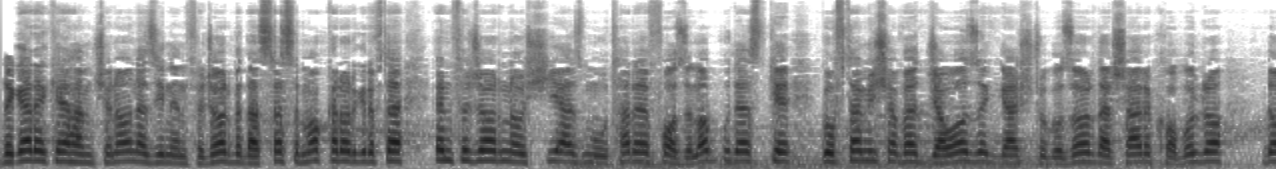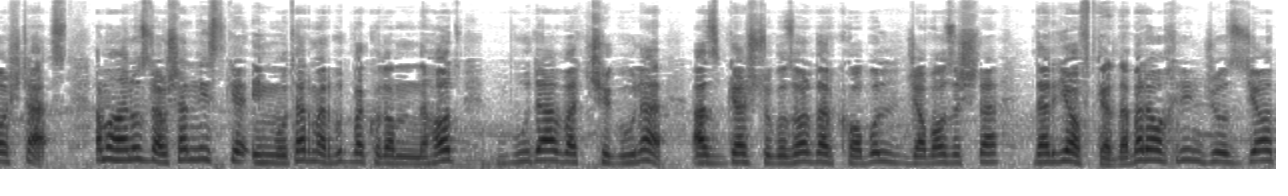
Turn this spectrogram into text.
دیگر که همچنان از این انفجار به دسترس ما قرار گرفته انفجار ناشی از موتر فاضلاب بوده است که گفته می شود جواز گشت و گذار در شهر کابل را داشته است. اما هنوز روشن نیست که این موتر مربوط به کدام نهاد بوده و چگونه از گشت و گذار در کابل جوازش را دریافت کرده. برای آخرین جزئیات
